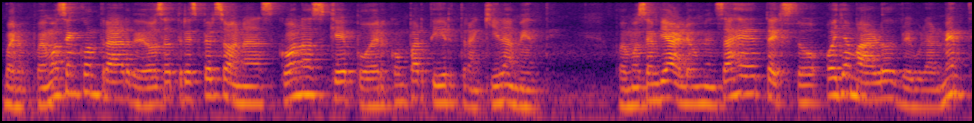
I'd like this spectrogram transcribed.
Bueno, podemos encontrar de dos a tres personas con las que poder compartir tranquilamente. Podemos enviarle un mensaje de texto o llamarlos regularmente.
